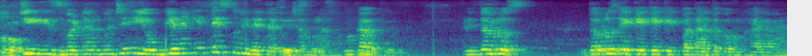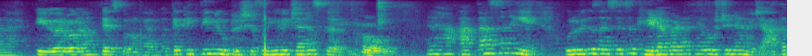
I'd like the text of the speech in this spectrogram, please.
हो. चीज बटर म्हणजे योग्य नाहीये तेच तुम्ही देताय तुमच्या मुलांना. मग काय उपयोग? आणि दररोज दररोज एक एक एक एक पदार्थ करून खायला लागणार. टीव्हीवर बघणार तेच करून खायला. मग ते किती न्यूट्रिशियस हे विचारच करत नाही. हो. आणि हा आता असं नाहीये. पूर्वी कसं असायचं खेड्यापाड्यात ह्या गोष्टी नाही व्हायच्या. आता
